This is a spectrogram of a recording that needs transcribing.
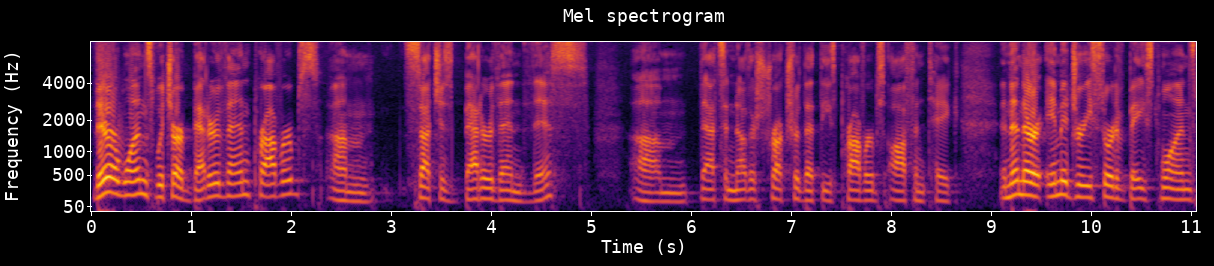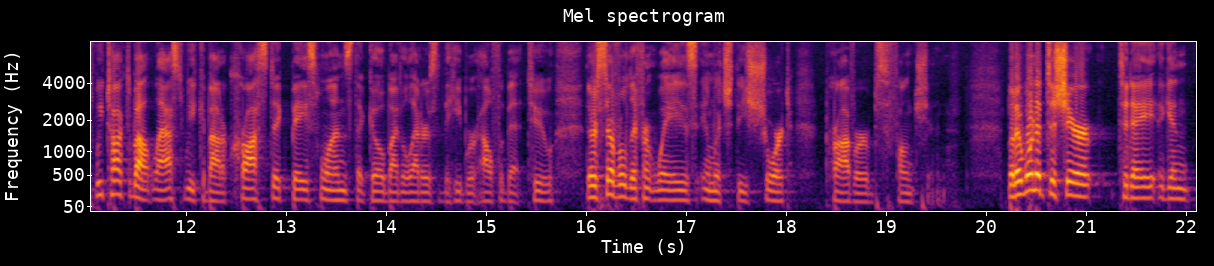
There are ones which are better than Proverbs, um, such as better than this. Um, that's another structure that these proverbs often take. And then there are imagery sort of based ones. We talked about last week about acrostic based ones that go by the letters of the Hebrew alphabet, too. There are several different ways in which these short proverbs function. But I wanted to share today, again,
